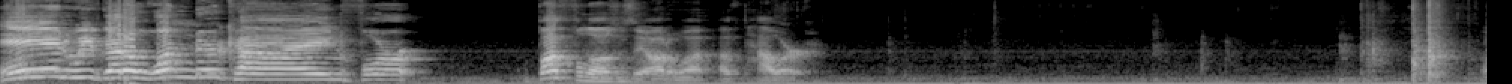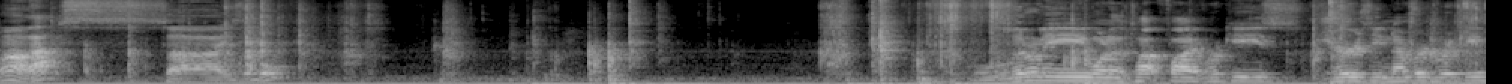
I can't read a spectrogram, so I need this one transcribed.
And we've got a wonder kind for Buffalo, I was going to say Ottawa, of power. Wow, that's sizable. Literally one of the top five rookies, jersey numbered rookie.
